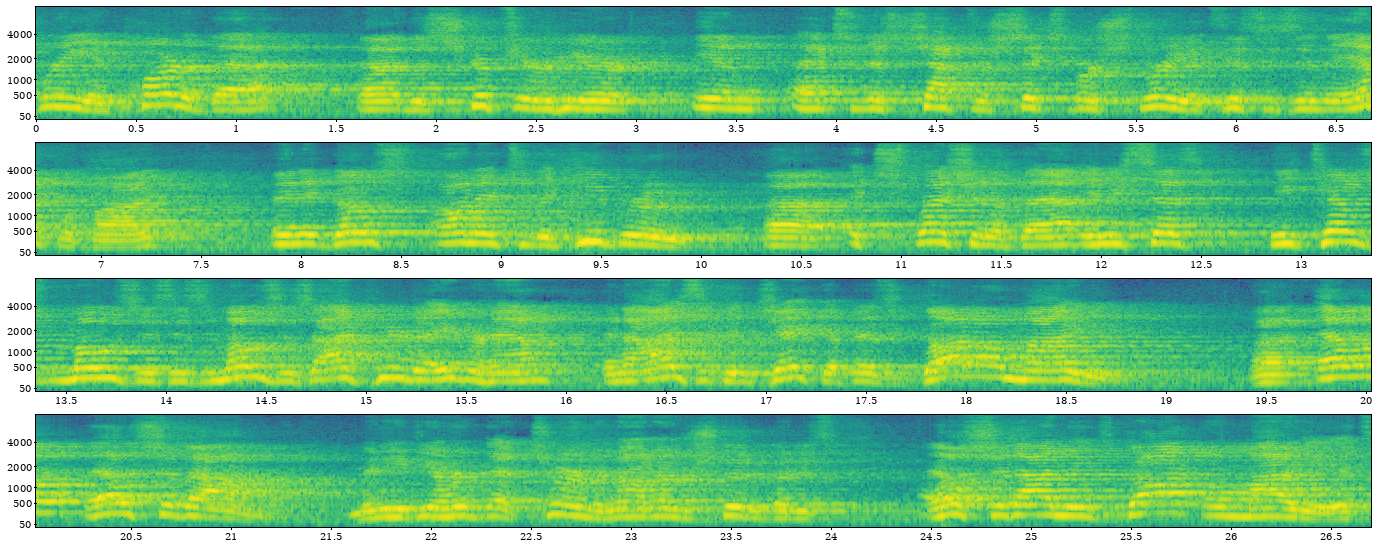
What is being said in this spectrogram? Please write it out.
free. And part of that, uh, the scripture here in Exodus chapter 6, verse 3, it's, this is in the Amplified, and it goes on into the Hebrew uh, expression of that, and he says, he tells Moses, is Moses, I appear to Abraham and Isaac and Jacob as God Almighty, uh, El, El Shaddai. Many of you heard that term and not understood it, but it's El Shaddai means God Almighty. It's,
